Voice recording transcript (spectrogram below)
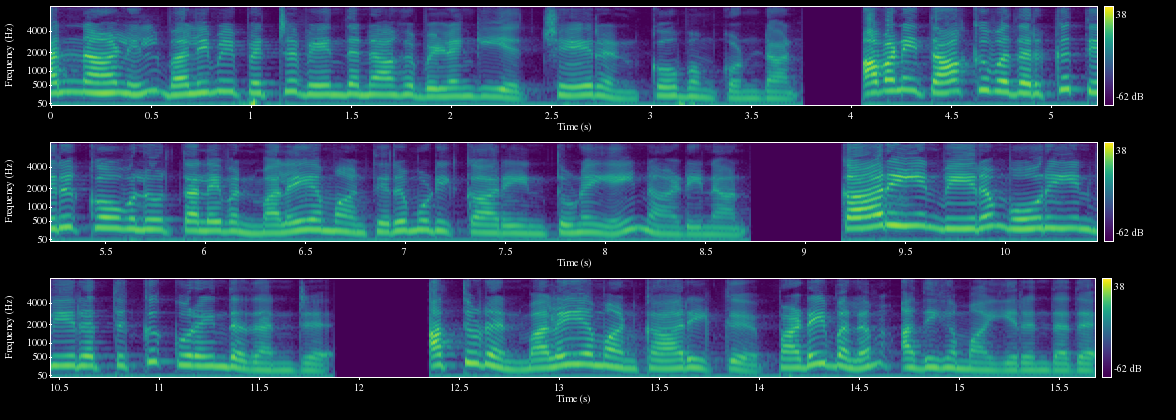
அந்நாளில் வலிமை பெற்ற வேந்தனாக விளங்கிய சேரன் கோபம் கொண்டான். அவனை தாக்குவதற்கு திருக்கோவலூர் தலைவன் மலையமான் திருமுடிக்காரியின் துணையை நாடினான். காரியின் வீரம் ஓரியின் வீரத்துக்கு குறைந்ததன்று. அத்துடன் மலையமான் காரிக்கு படைபலம் அதிகமாயிருந்தது.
